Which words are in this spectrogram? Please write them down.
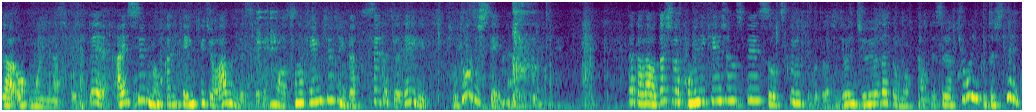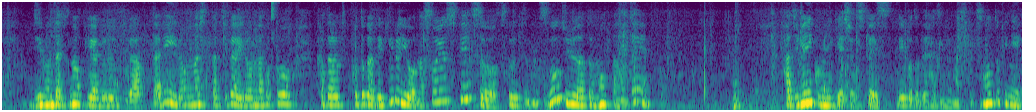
が主になっていて ICU にも他に研究所はあるんですけどもその研究所に学生たちが出入りほとんどしていない。だから私はコミュニケーションスペースを作るってことが非常に重要だと思ったのでそれは教育として自分たちのピアグループがあったりいろんな人たちがいろんなことを語ることができるようなそういうスペースを作るっていうのがすごく重要だと思ったので。初めにコミュニケーションスペースっていうことで始めましたその時に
